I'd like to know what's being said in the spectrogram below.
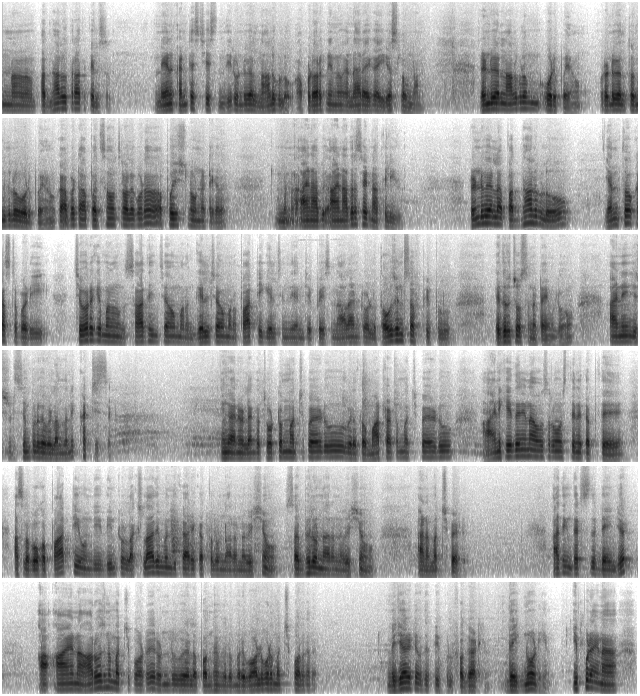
పద్నాలుగు తర్వాత తెలుసు. నేను కంటెస్ట్ చేసింది రెండు వేల నాలుగులో. అప్పటి వరకు నేను ఎన్ఆర్ఐగా యుఎస్లో ఉన్నాను. రెండు వేల నాలుగులో ఓడిపోయాం. రెండు వేల తొమ్మిదిలో ఓడిపోయాం. కాబట్టి ఆ పది సంవత్సరాలు కూడా అపోజిషన్లో ఉన్నట్టే కదా. ఆయన ఆయన అదర్ సైడ్ నాకు తెలియదు రెండు వేల పద్నాలుగులో ఎంతో కష్టపడి చివరికి మనం సాధించాం మనం గెలిచాం మన పార్టీ గెలిచింది అని చెప్పేసి నాలాంటి వాళ్ళు థౌజండ్స్ ఆఫ్ పీపుల్ ఎదురు చూస్తున్న టైంలో ఆయన ఏం చేసాడు సింపుల్గా వీళ్ళందరినీ కట్ చేశాడు. ఇంకా ఆయన వీళ్ళ ఇంకా చూడటం మర్చిపోయాడు వీళ్ళతో మాట్లాడటం మర్చిపోయాడు. ఆయనకి ఏదైనా అవసరం వస్తేనే తప్పితే అసలు ఒక పార్టీ ఉంది దీంట్లో లక్షలాది మంది కార్యకర్తలు ఉన్నారన్న విషయం సభ్యులు ఉన్నారన్న విషయం ఆయన మర్చిపోయాడు. I think that's the danger ఆయన ఆ రోజున మర్చిపోవటమే రెండు వేల పంతొమ్మిదిలో. మరి వాళ్ళు కూడా మర్చిపోవాలి కదా. Majority of the people forgot him they ignored him ఇప్పుడు ఆయన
